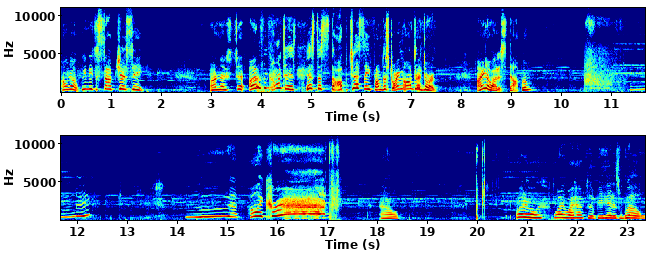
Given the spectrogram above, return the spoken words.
Oh no, we need to stop Jesse. Our next uh, the contest is to stop Jesse from destroying object Earth. I know how to stop him. Holy crap! I have to be hit as well?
